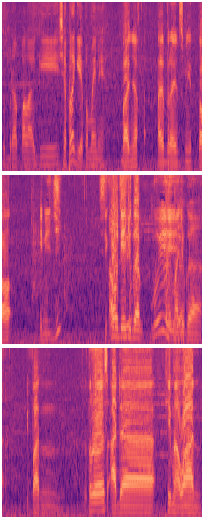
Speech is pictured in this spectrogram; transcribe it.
beberapa lagi siapa lagi ya pemainnya Banyak ada Brian Smito, Iniji, si oh dia juga Oh, iya. juga Ivan terus ada Himawan.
